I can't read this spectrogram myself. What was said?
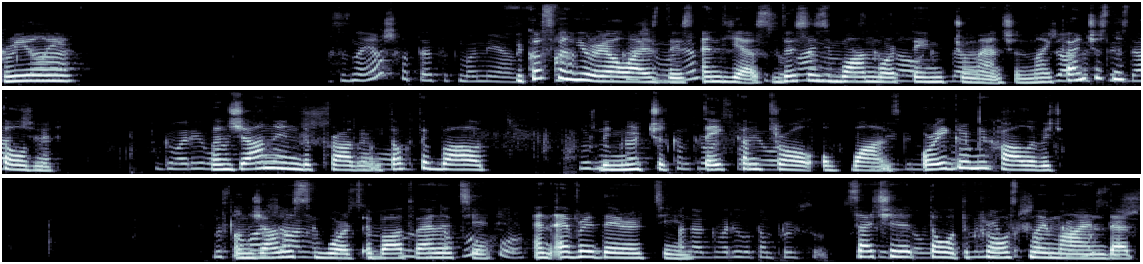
Really? Because when you realize this, and yes, this is one more thing to mention, my consciousness told me when Jana in the program talked about the need to take control of one's, or Igor Mikhailovich on Zhana's words about vanity and everyday routine. Such a thought crossed my mind that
